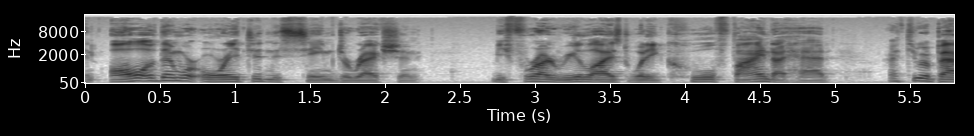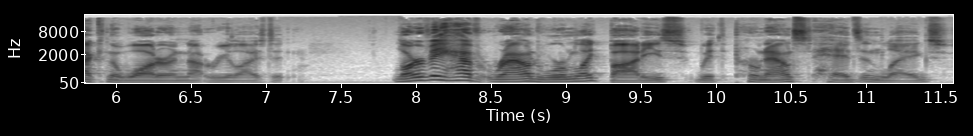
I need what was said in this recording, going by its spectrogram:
and all of them were oriented in the same direction. Before I realized what a cool find I had, I threw it back in the water and not realized it. Larvae have round worm like bodies with pronounced heads and legs,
